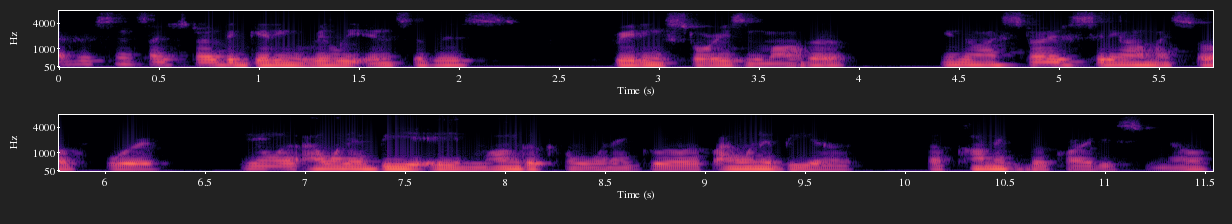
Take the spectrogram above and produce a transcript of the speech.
ever since I started getting really into this, creating stories in manga, you know, I started sitting on myself for, you know what, I want to be a manga mangaka when I grow up. I want to be a, a comic book artist, you know,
